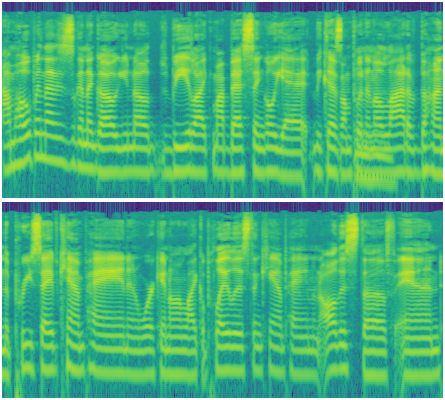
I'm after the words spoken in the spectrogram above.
I'm hoping that this is gonna go, you know, be like my best single yet because I'm putting a lot of behind the pre-save campaign and working on like a playlist and campaign and all this stuff and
